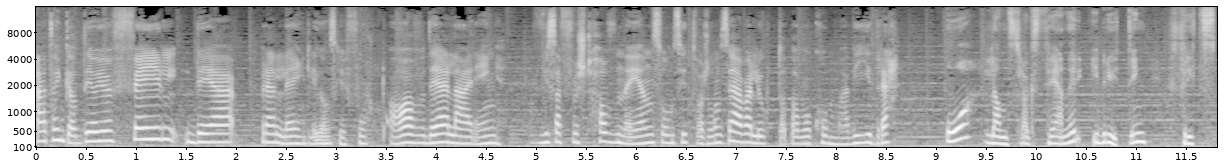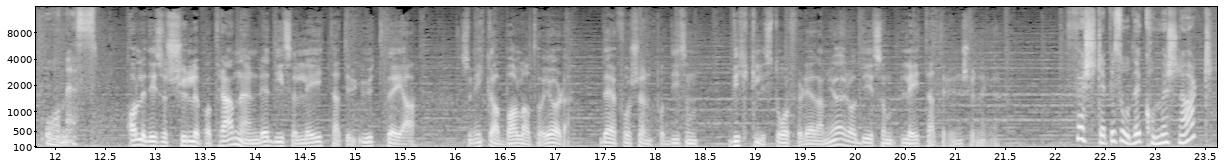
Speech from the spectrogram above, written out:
Jeg tenker at det å gjøre feil, det preller egentlig ganske fort av. Det er læring. Hvis jeg først havner i en sånn situasjon, så er jeg veldig opptatt av å komme meg videre. Og landslagstrener i bryting Fritz Aanes. Alle de som skylder på treneren, det er de som leter etter utveier som ikke har baller til å gjøre det. Det er forskjellen på de som virkelig står for det de gjør, og de som leter etter unnskyldninger. Første episode kommer snart,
